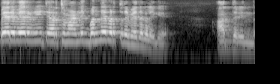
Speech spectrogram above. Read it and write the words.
ಬೇರೆ ಬೇರೆ ರೀತಿ ಅರ್ಥ ಮಾಡ್ಲಿಕ್ಕೆ ಬಂದೇ ಬರ್ತದೆ ವೇದಗಳಿಗೆ. ಆದ್ದರಿಂದ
